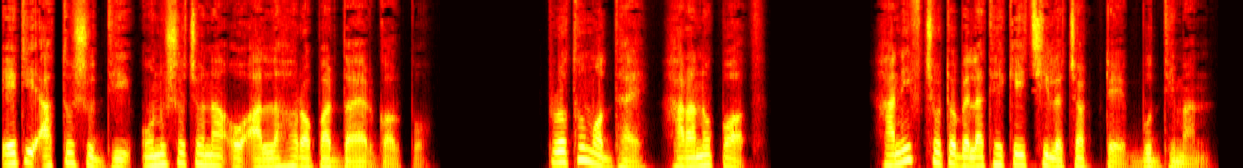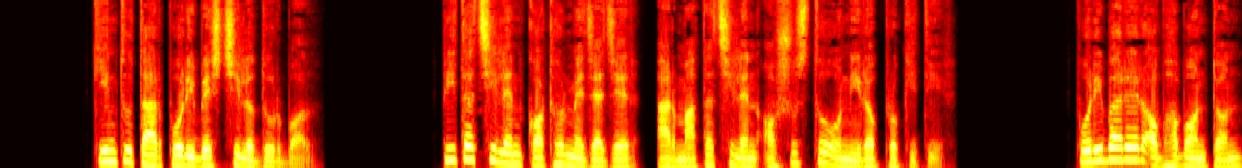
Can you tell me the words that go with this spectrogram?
এটি আত্মশুদ্ধি, অনুশোচনা ও আল্লাহর অপার দয়ার গল্প। প্রথম অধ্যায়, হারানো পথ। হানিফ ছোটবেলা থেকেই ছিল চট্টে, বুদ্ধিমান। কিন্তু তার পরিবেশ ছিল দুর্বল। পিতা ছিলেন কঠোর মেজাজের, আর মাতা ছিলেন অসুস্থ ও নীরব প্রকৃতির। পরিবারের অভাবন্টন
